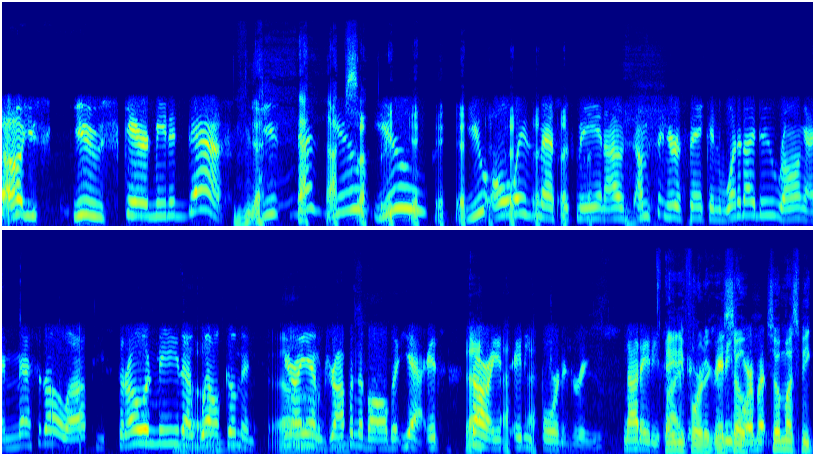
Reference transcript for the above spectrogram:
Oh, you you scared me to death. You, that's you, you, you always mess with me, and I was, I'm sitting here thinking, what did I do wrong? I mess it all up. He's throwing me the oh, welcome, and here oh. I am dropping the ball. But yeah, it's sorry, it's 84 degrees, not 85. 84 degrees. 84, so, but, so it must be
